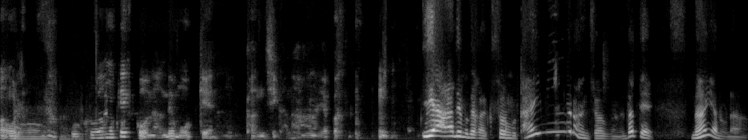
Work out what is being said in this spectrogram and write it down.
まあ、俺うん僕はもう結構何でも OK な感じかな。やっぱ。いやー、でもだから、それもうタイミングなんちゃうかな。だって、なんやろな、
